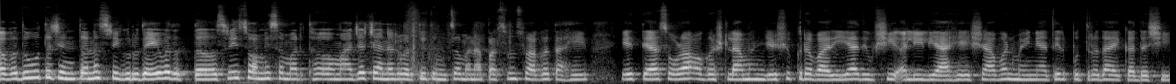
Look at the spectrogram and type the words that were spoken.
अवधूत चिंतन श्री गुरुदैव दत्त श्री स्वामी समर्थ माझ्या चॅनलवरती तुमचं मनापासून स्वागत आहे. येत्या सोळा ऑगस्टला म्हणजे शुक्रवारी या दिवशी आलेली आहे श्रावण महिन्यातील पुत्रदा एकादशी.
